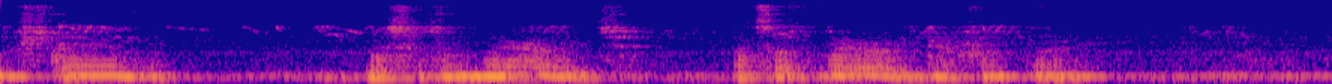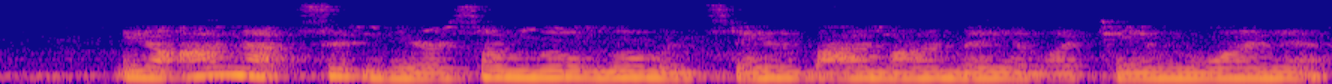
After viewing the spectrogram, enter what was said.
understanding. This is a marriage. That's a very different thing. You know, I'm not sitting here as some little woman standing by my man like Tammy Wynette.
